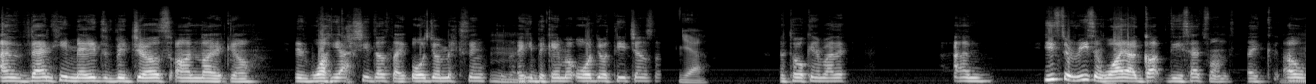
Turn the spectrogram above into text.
And then he made videos on like you know what he actually does, like audio mixing. Like he became an audio teacher and stuff. yeah. and talking about it. And he's the reason why I got these headphones. Like, oh,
